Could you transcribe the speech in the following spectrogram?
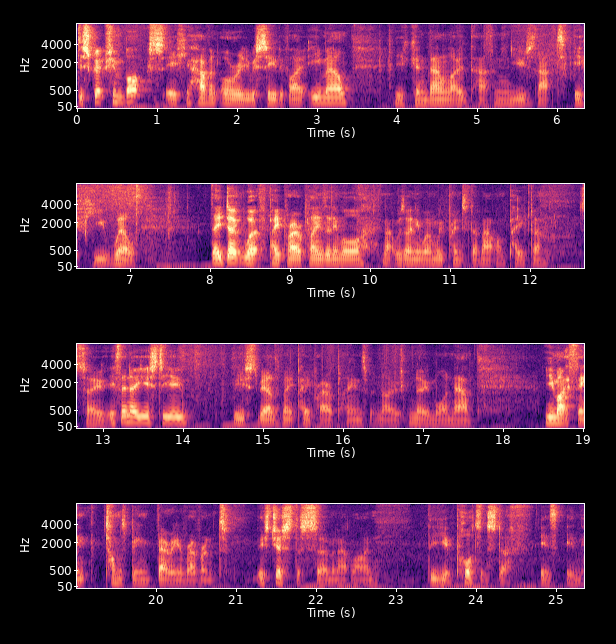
description box. If you haven't already received it via email, you can download that and use that if you will. They don't work for paper aeroplanes anymore. That was only when we printed them out on paper. So if they're no use to you, we used to be able to make paper aeroplanes, but no, no more now. You might think Tom's being very irreverent. It's just a sermon outline. The important stuff is in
